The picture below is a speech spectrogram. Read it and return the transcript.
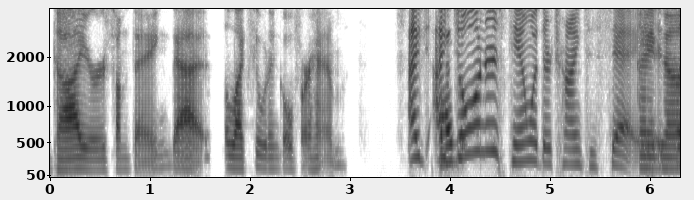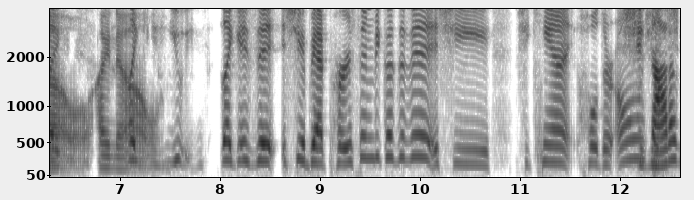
guy or something that Alexia wouldn't go for him. I I don't understand what they're trying to say. I It's like know, like you like is it is she a bad person because of it? Is she she can't hold her own? She's not a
